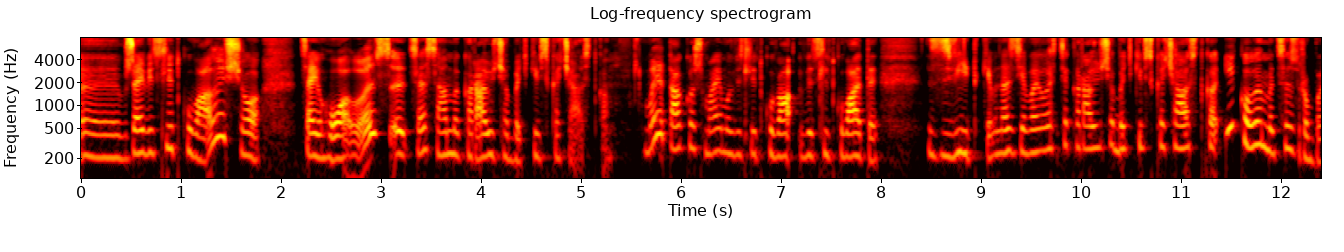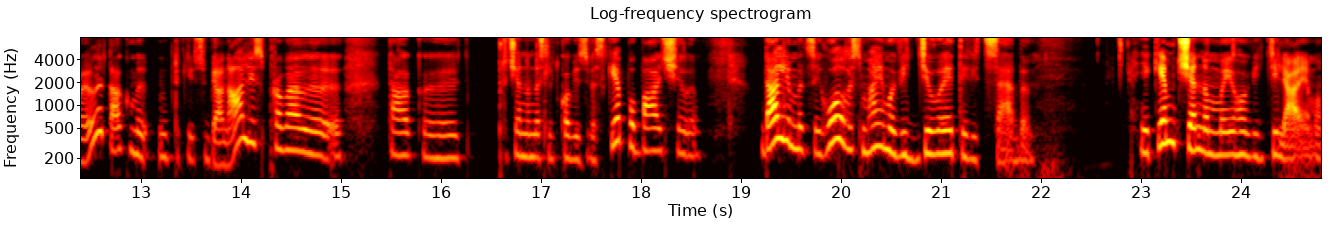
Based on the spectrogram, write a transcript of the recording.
е, вже відслідкували, що цей голос це саме караюча батьківська частка. Ми також маємо відслідкувати, звідки в нас з'явилася караюча батьківська частка. І коли ми це зробили, так, ми такий собі аналіз провели, так, е, причинно-наслідкові зв'язки побачили. Далі ми цей голос маємо відділити від себе. Яким чином ми його відділяємо?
